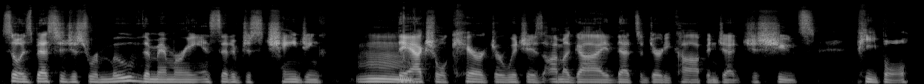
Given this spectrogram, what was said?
so it's best to just remove the memory instead of just changing mm. the actual character, which is I'm a guy that's a dirty cop and jet just shoots people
